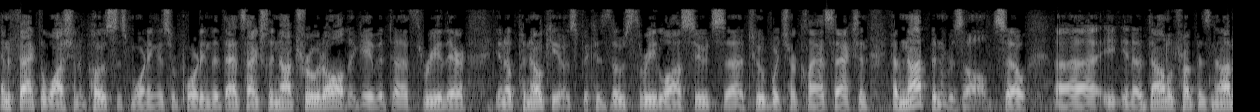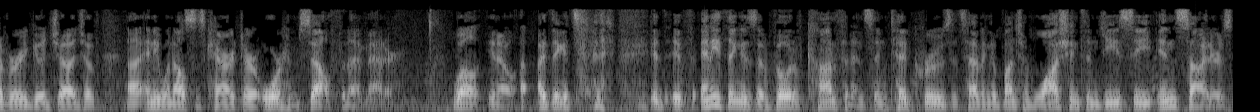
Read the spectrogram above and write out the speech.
And in fact, the Washington Post this morning is reporting that that's actually not true at all. They gave it uh, three of their, you know, Pinocchios because those three lawsuits, uh, two of which are class action, have not been resolved. So, you know, Donald Trump is not a very good judge of anyone else's character or himself, for that matter. Well, you know, I think it's, it, if anything is a vote of confidence in Ted Cruz, it's having a bunch of Washington, D.C. insiders,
